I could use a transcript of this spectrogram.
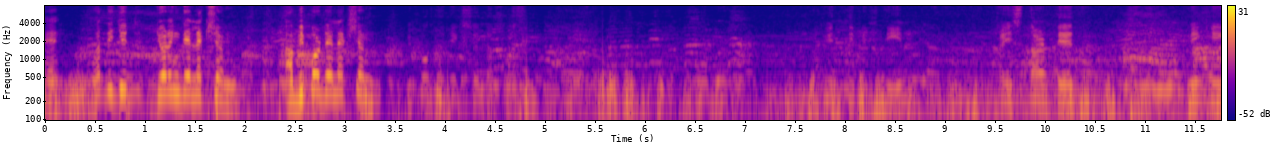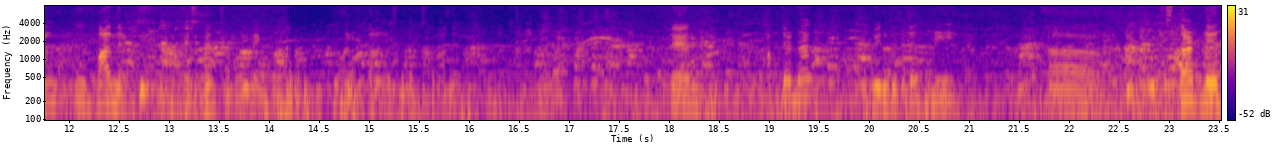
And what did you do during the election? Uh, before the election? Before the election, that was uh, October of 2015, I started making two banners. I spent something like $200 for this banner, and another one. Then, after that, when Duterte uh, started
